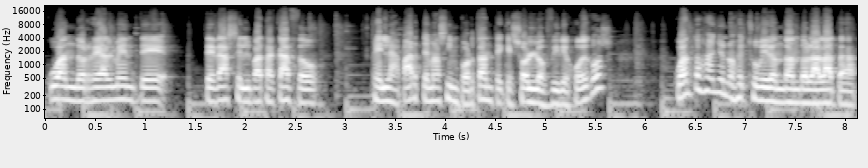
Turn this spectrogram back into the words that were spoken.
cuando realmente te das el batacazo en la parte más importante que son los videojuegos? ¿Cuántos años nos estuvieron dando la lata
